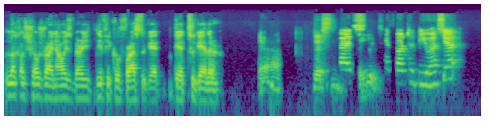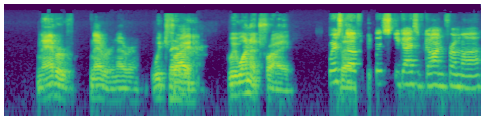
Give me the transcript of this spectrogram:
local shows right now is very difficult for us to get get together. Yeah. This Guys, you guys gone to the US yet? never, never, never. We try. Never. We want to try. Where's But- the furthest you guys have gone from uh,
